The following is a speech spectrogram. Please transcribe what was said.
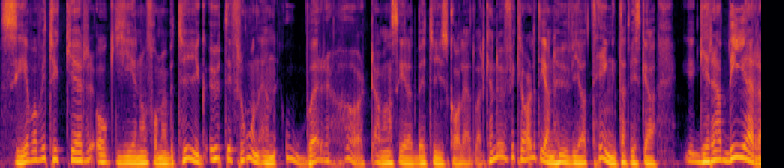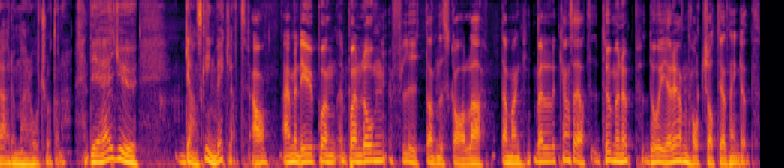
se vad vi tycker och ge någon form av betyg utifrån en oerhört avancerad betygsskala. Edvard, kan du förklara lite grann hur vi har tänkt att vi ska gradera de här hotshotarna? Det är ju ganska invecklat. Ja, men det är ju på en, på en lång flytande skala där man väl kan säga att tummen upp, då är det en hotshot helt enkelt.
